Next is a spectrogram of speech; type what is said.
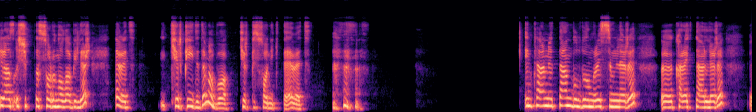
biraz ışıkta sorun olabilir. Evet, kirpiydi değil mi bu? Kirpi Sonic'ti, evet. İnternetten bulduğum resimleri, e, karakterleri e,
